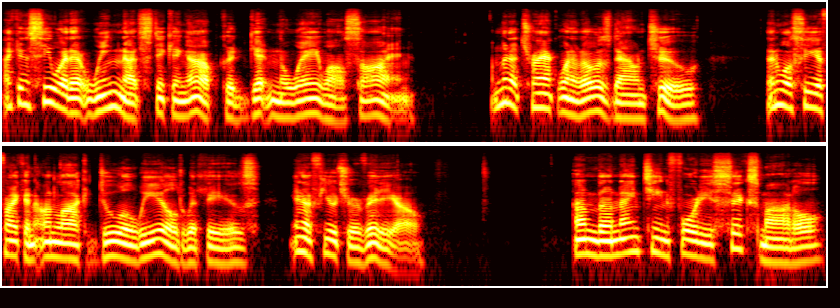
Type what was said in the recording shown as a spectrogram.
I can see where that wing nut sticking up could get in the way while sawing. I'm going to track one of those down too. Then we'll see if I can unlock dual wield with these in a future video. On the 1946 model,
